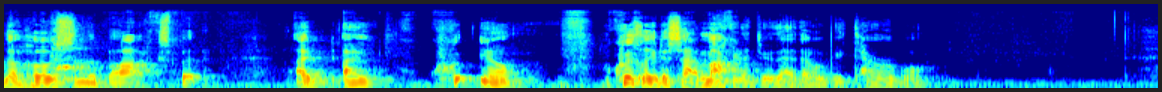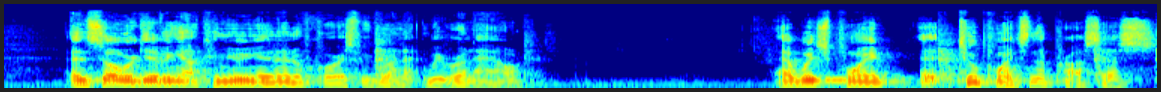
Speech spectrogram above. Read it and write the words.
the host in the box. But I, I, you know, quickly decide I'm not going to do that. That would be terrible. And so we're giving out communion, and of course we run we run out. At which point, at two points in the process,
